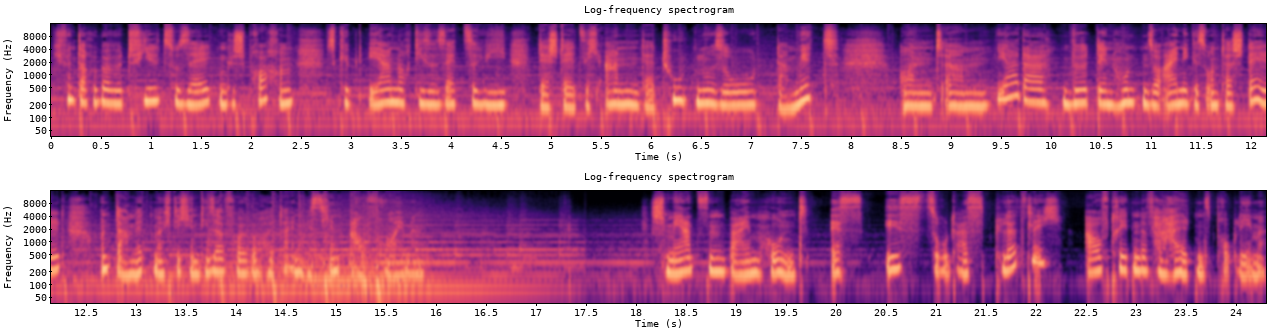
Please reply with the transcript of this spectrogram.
Ich finde, darüber wird viel zu selten gesprochen. Es gibt eher noch diese Sätze wie, der stellt sich an, der tut nur so, damit. Und ähm, ja, da wird den Hunden so einiges unterstellt und damit möchte ich in dieser Folge heute ein bisschen aufräumen. Schmerzen beim Hund. Es ist so, dass plötzlich auftretende Verhaltensprobleme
